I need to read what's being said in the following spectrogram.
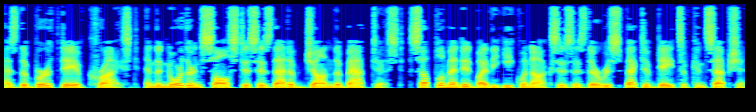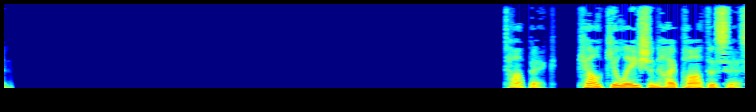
as the birthday of Christ, and the northern solstice as that of John the Baptist, supplemented by the equinoxes as their respective dates of conception. Calculation hypothesis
